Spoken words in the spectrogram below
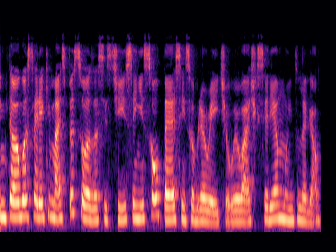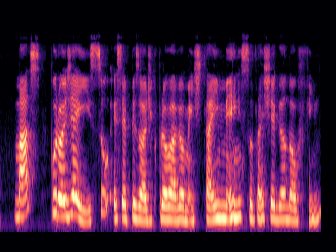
Então eu gostaria que mais pessoas assistissem e soubessem sobre a Rachel. Eu acho que seria muito legal. Mas por hoje é isso. Esse episódio que provavelmente está imenso, está chegando ao fim.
